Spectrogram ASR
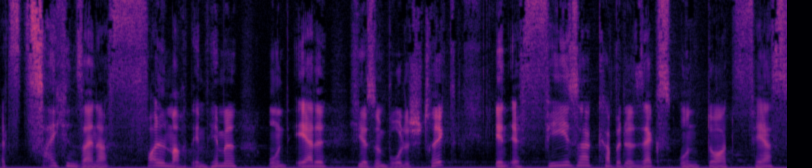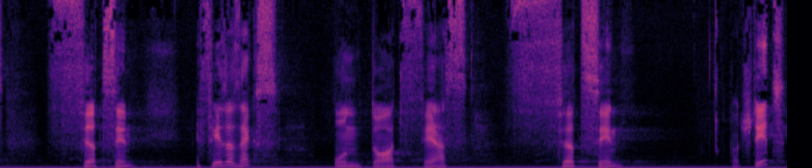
als Zeichen seiner Vollmacht im Himmel und Erde hier symbolisch trägt. In Epheser Kapitel 6 und dort Vers 14. Epheser 6 und dort Vers 14. Dort steht,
